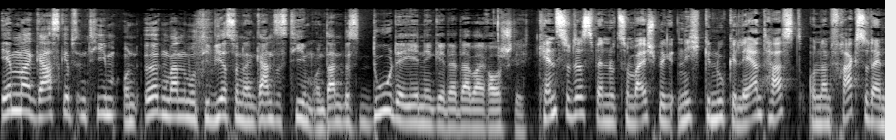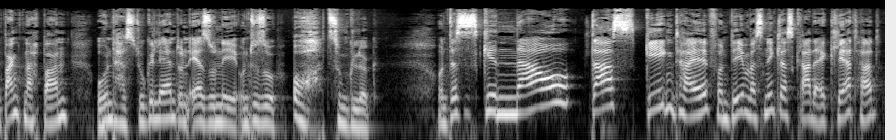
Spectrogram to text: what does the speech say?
immer Gas gibst im Team und irgendwann motivierst du ein ganzes Team und dann bist du derjenige, der dabei raussticht. Kennst du das, wenn du zum Beispiel nicht genug gelernt hast und dann fragst du deinen Banknachbarn, und hast du gelernt? Und er so, nee. Und du so, oh, zum Glück. Und das ist genau das Gegenteil von dem, was Niklas gerade erklärt hat.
